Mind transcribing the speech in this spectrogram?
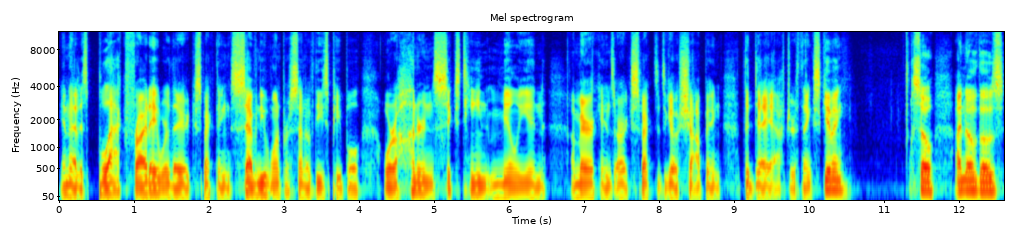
and that is Black Friday, where they're expecting 71% of these people or 116 million Americans are expected to go shopping the day after Thanksgiving. So I know those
